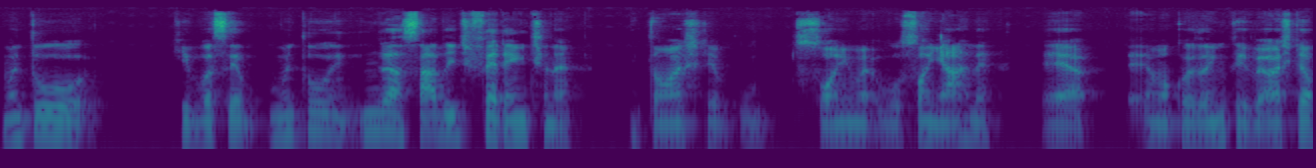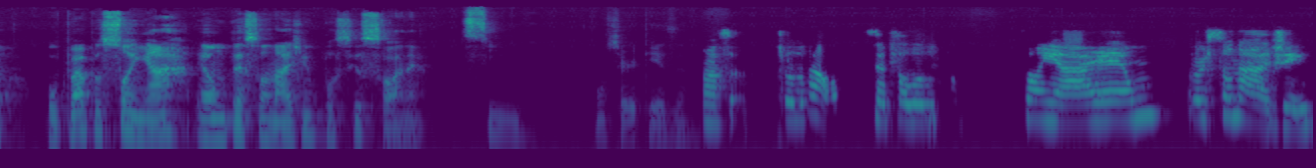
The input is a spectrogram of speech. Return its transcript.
muito que você muito engraçada e diferente, né? Então acho que o sonho, o sonhar, né? É, é uma coisa incrível. Eu acho que é, o próprio sonhar é um personagem por si só, né? Sim, com certeza. Nossa, total. Você falou que sonhar é um personagem.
